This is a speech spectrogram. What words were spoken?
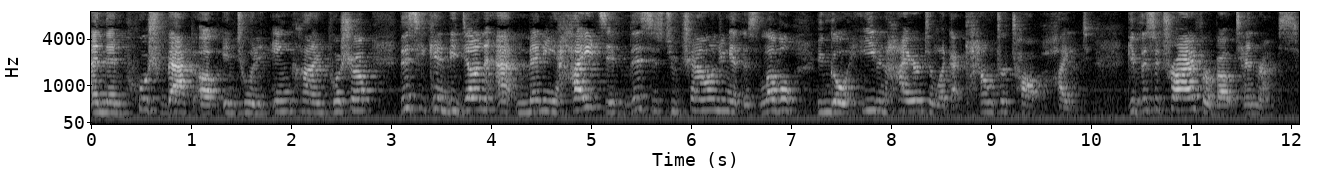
and then push back up into an incline push-up. This can be done at many heights. If this is too challenging at this level, you can go even higher to like a countertop height. Give this a try for about 10 reps.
